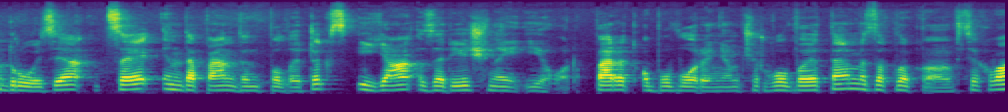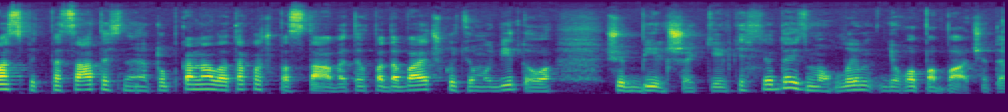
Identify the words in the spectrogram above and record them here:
друзі! Це Independent Politics і я Зарічний Ігор. Перед обговоренням чергової теми закликаю всіх вас підписатись на YouTube канал, а також поставити вподобайку цьому відео, щоб більша кількість людей змогли його побачити.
